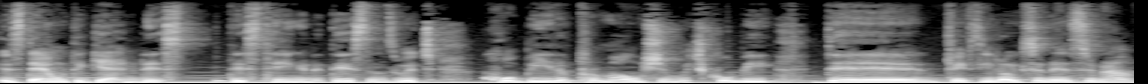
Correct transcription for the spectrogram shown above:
is down to getting this this thing in the distance, which could be the promotion, which could be the 50 likes on Instagram,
